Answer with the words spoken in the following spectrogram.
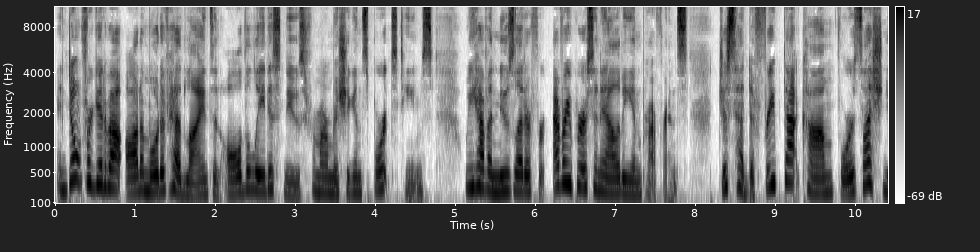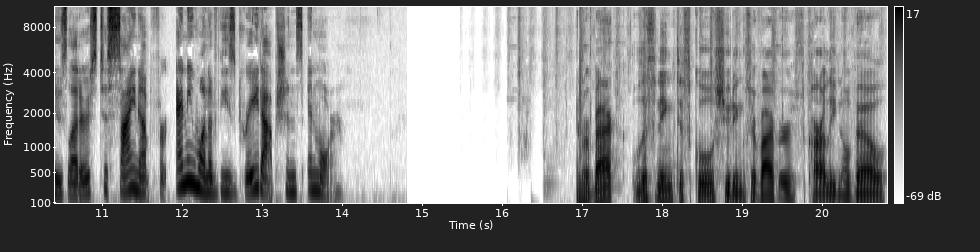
And don't forget about automotive headlines and all the latest news from our Michigan sports teams. We have a newsletter for every personality and preference. Just head to freep.com forward slash newsletters to sign up for any one of these great options and more. And we're back listening to school shooting survivors Carly Novell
